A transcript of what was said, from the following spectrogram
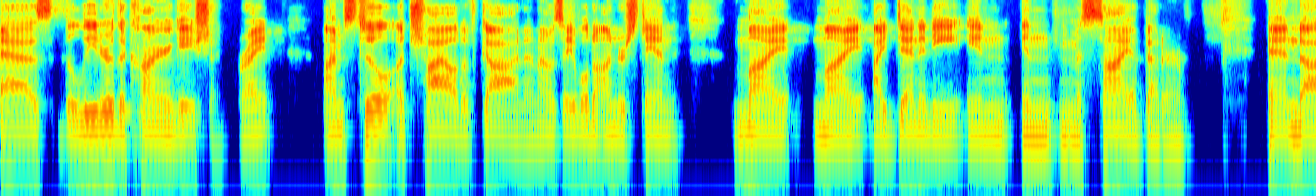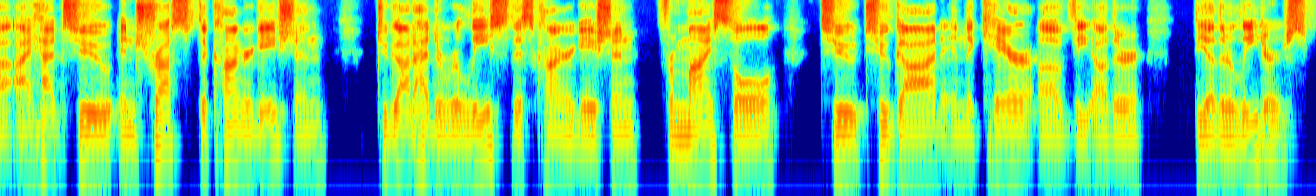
as the leader of the congregation, right? I'm still a child of God and I was able to understand my my identity in in Messiah better. And uh, I had to entrust the congregation to God. I had to release this congregation from my soul to to God in the care of the other the other leaders.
